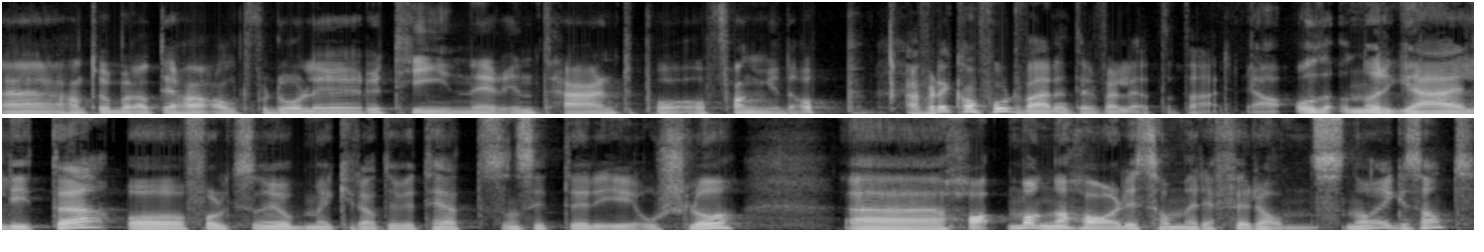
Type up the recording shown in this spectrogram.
Uh, han tror bare at de har altfor dårlige rutiner internt på å fange det opp. Ja, For det kan fort være en tilfeldighet, dette her. Ja, og Norge er lite, og folk som jobber med kreativitet, som sitter i Oslo eh, ha, Mange har de samme referansene òg, ikke sant?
